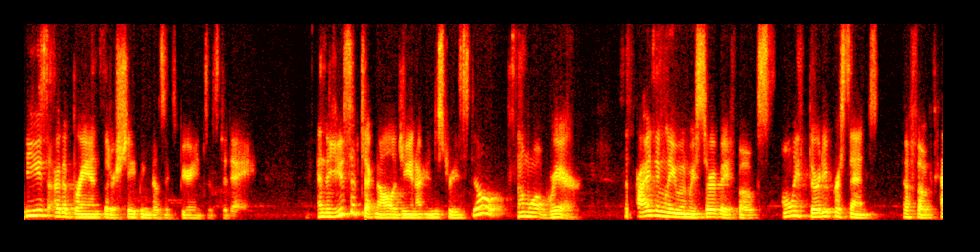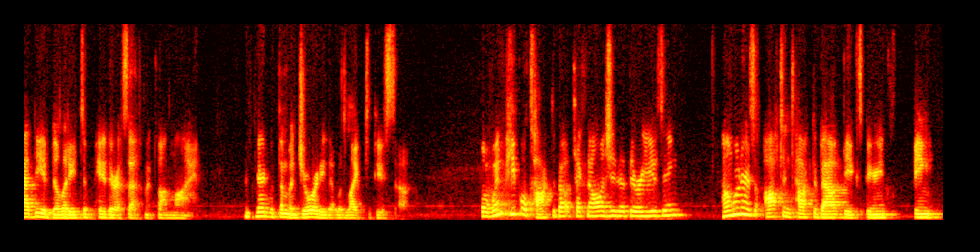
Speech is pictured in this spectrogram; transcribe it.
these are the brands that are shaping those experiences today. And the use of technology in our industry is still somewhat rare. Surprisingly, when we survey folks, only 30% of folks had the ability to pay their assessments online, compared with the majority that would like to do so. But when people talked about technology that they were using, homeowners often talked about the experience being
